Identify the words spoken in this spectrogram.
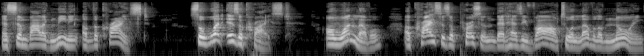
and symbolic meaning of the Christ. So, what is a Christ? On one level, a Christ is a person that has evolved to a level of knowing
